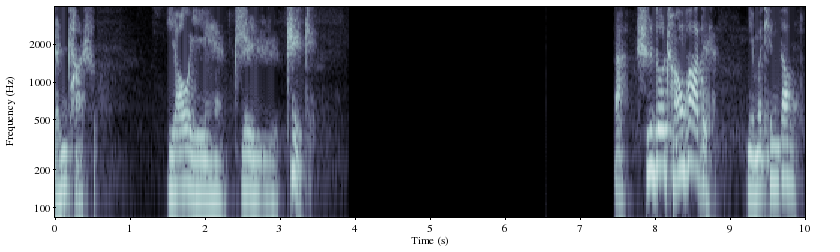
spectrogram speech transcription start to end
人常说：“谣言止于智者。”啊，许多传话的人，你们听到了，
